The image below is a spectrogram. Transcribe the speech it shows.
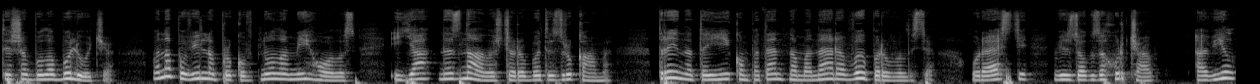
тиша була болюча. Вона повільно проковтнула мій голос, і я не знала, що робити з руками. Трина та її компетентна манера випарувалися. Урешті візок захурчав, а Віл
